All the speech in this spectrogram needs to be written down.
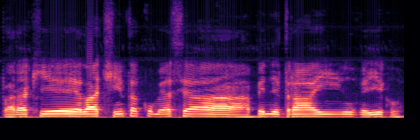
para que a tinta comece a, penetrar em, no veículo.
